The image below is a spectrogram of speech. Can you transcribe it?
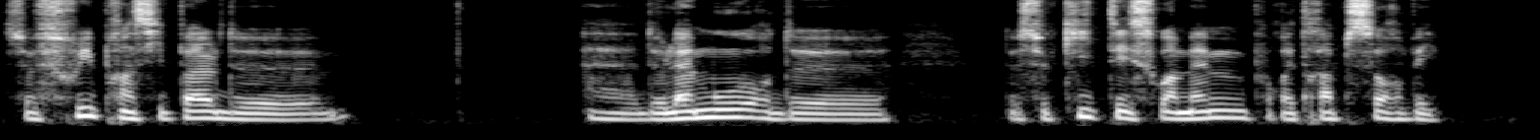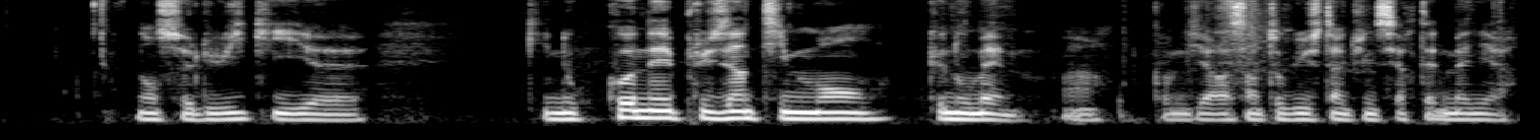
ce fruit principal de, euh, de l'amour, de, de se quitter soi-même pour être absorbé dans celui qui, euh, qui nous connaît plus intimement que nous-mêmes, hein, comme dira saint Augustin d'une certaine manière,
